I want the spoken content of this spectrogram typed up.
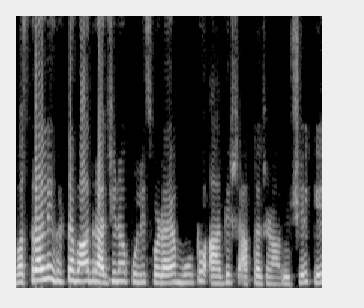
વસ્ત્રાલની ઘટના બાદ રાજ્યના પોલીસ વડાએ મોટો આદેશ આપતા જણાવ્યું છે કે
